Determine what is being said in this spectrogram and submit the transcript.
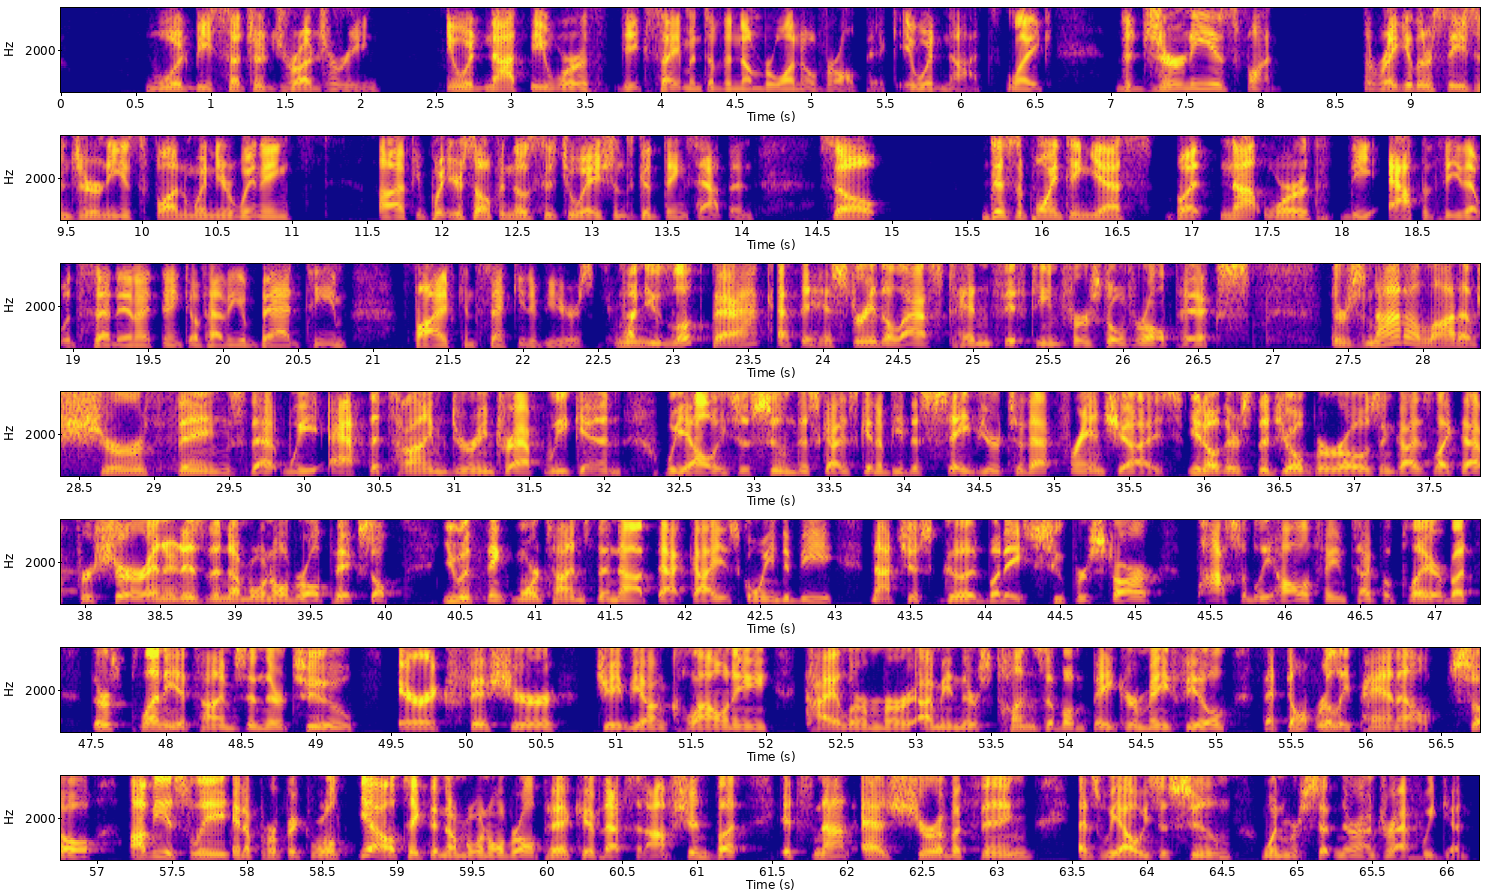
would be such a drudgery. It would not be worth the excitement of the number one overall pick. It would not. Like the journey is fun. The regular season journey is fun when you're winning. Uh, if you put yourself in those situations, good things happen. So disappointing, yes, but not worth the apathy that would set in, I think, of having a bad team five consecutive years. When you look back at the history, the last 10, 15 first overall picks, there's not a lot of sure things that we at the time during draft weekend we always assume this guy's going to be the savior to that franchise you know there's the joe burrows and guys like that for sure and it is the number one overall pick so you would think more times than not that guy is going to be not just good but a superstar possibly Hall of Fame type of player. But there's plenty of times in there too. Eric Fisher, Jadeveon Clowney, Kyler Murray. I mean, there's tons of them. Baker Mayfield that don't really pan out. So obviously, in a perfect world, yeah, I'll take the number one overall pick if that's an option. But it's not as sure of a thing as we always assume when we're sitting there on draft weekend.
